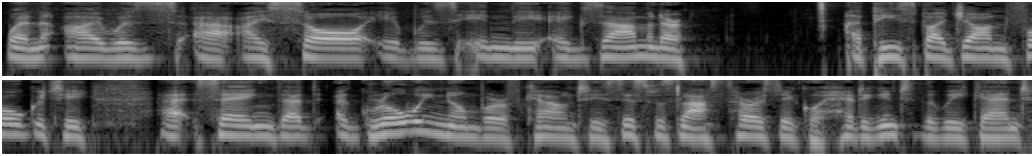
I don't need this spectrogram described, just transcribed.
when I was uh, I saw it was in the Examiner a piece by John Fogarty uh, saying that a growing number of counties, this was last Thursday, go heading into the weekend,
